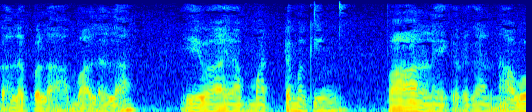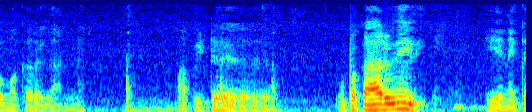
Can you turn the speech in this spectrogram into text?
ගලපලා බලලා ඒවා යම් මට්ටමකින් පාලනය කරගන්න අවම කරගන්න. අපිට උපකාරවේවි කියන එක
